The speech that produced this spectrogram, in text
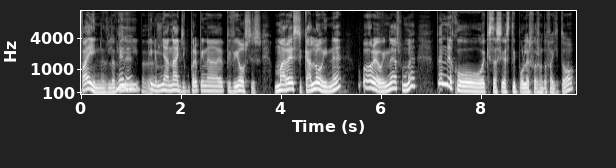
φαΐ είναι. Δηλαδή Ναι, ναι, βεβαίως. είναι μια ανάγκη που πρέπει να επιβιώσεις. Μ' αρέσει, καλό είναι. Ωραίο είναι, ας πούμε. Δεν έχω εκστασιαστεί πολλές φορές με το φαγητό.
